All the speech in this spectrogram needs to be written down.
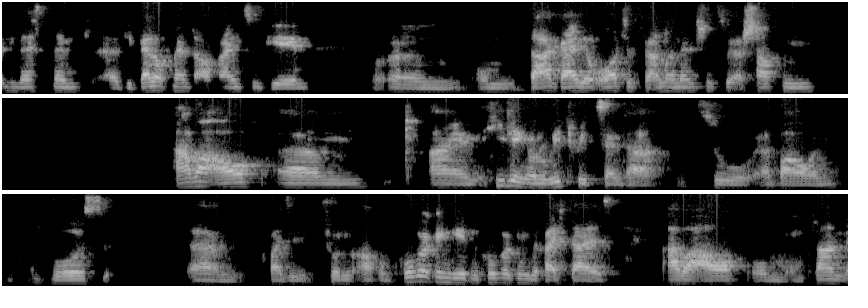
Investment, äh, Development auch einzugehen, ähm, um da geile Orte für andere Menschen zu erschaffen. Aber auch ähm, ein Healing- und Retreat Center zu erbauen, wo es ähm, quasi schon auch um Coworking geht, ein Coworking-Bereich da ist, aber auch um, um Plant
